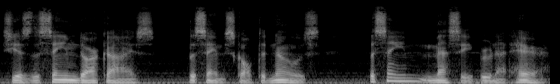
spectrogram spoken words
She has the same dark eyes, the same sculpted nose, the same messy brunette hair.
